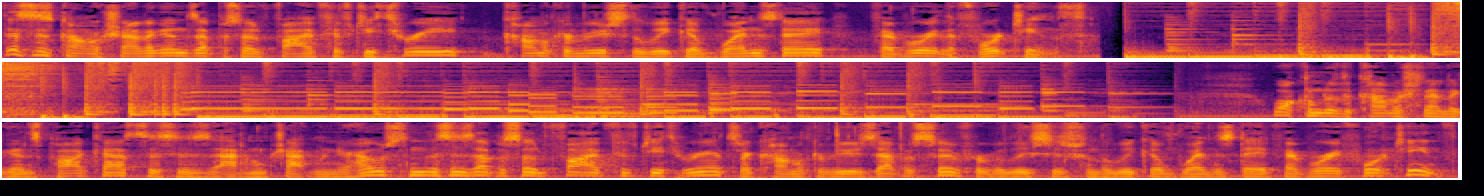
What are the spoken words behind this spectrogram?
This is Comic Shenanigans, episode 553, comic reviews for the week of Wednesday, February the 14th. Welcome to the Comic Shenanigans podcast. This is Adam Chapman, your host, and this is episode 553. It's our comic reviews episode for releases from the week of Wednesday, February 14th.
